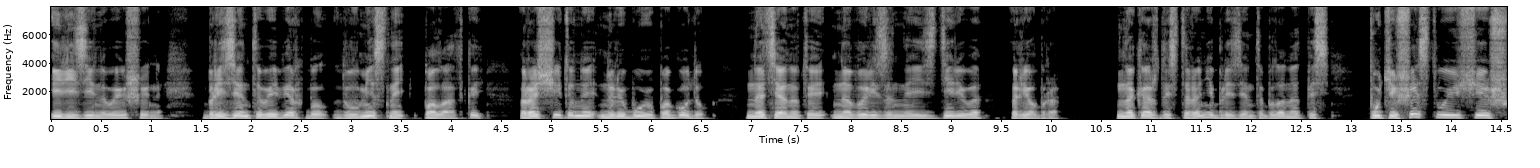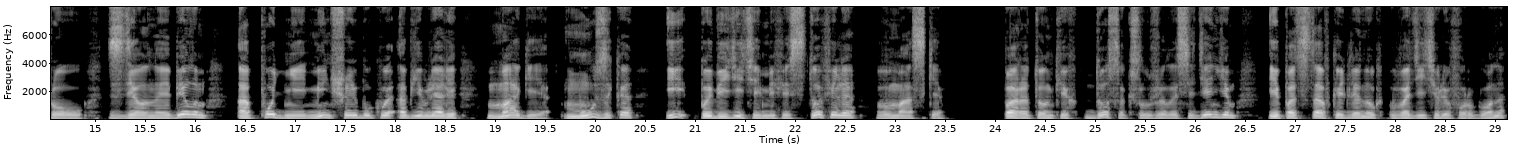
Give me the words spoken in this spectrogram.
и резиновые шины. Брезентовый верх был двуместной палаткой, рассчитанной на любую погоду, натянутой на вырезанные из дерева ребра. На каждой стороне брезента была надпись «Путешествующее шоу», сделанное белым, а под ней меньшие буквы объявляли «Магия», «Музыка» и «Победите Мефистофеля в маске». Пара тонких досок служила сиденьем и подставкой для ног водителю фургона,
